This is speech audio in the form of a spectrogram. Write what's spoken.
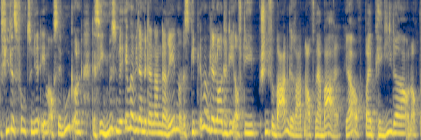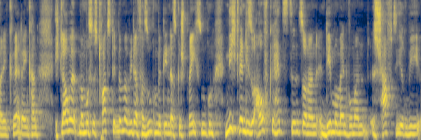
vieles funktioniert eben auch sehr gut und deswegen müssen wir immer wieder miteinander reden und es gibt immer wieder Leute, die auf die schiefe Bahn geraten, auch verbal, ja, auch bei Pegida und auch bei den Querdenkern kann. Ich glaube, man muss es trotzdem immer wieder versuchen, mit denen das Gespräch suchen. Nicht, wenn die so aufgehetzt sind, sondern in dem Moment, wo man es schafft, sie irgendwie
